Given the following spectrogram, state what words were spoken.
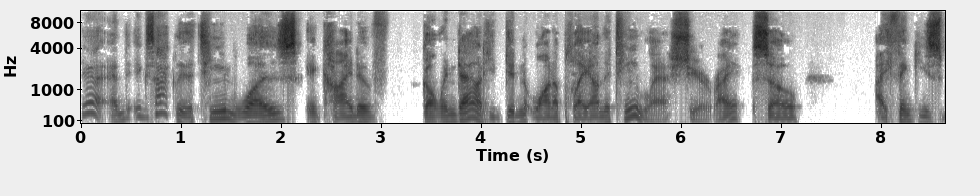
Yeah, and exactly. The team was a kind of going down. He didn't want to play on the team last year, right? So I think he's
